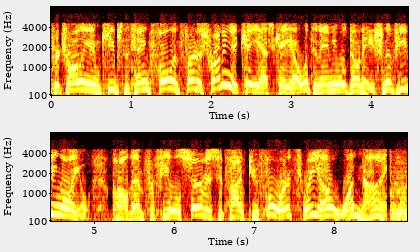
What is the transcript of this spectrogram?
Petroleum keeps the tank full and furnace running at KSKO with an annual donation of heating oil. Call them for fuel service at 524 3019.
